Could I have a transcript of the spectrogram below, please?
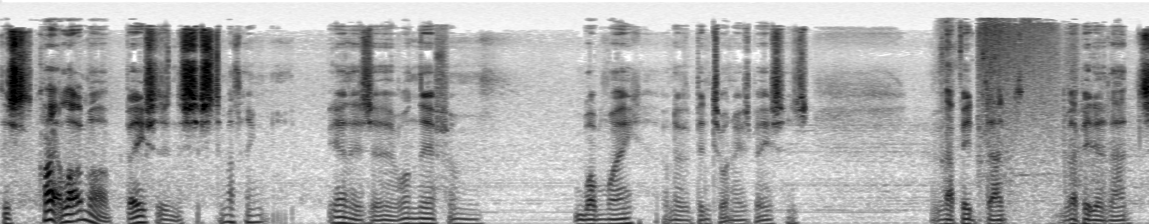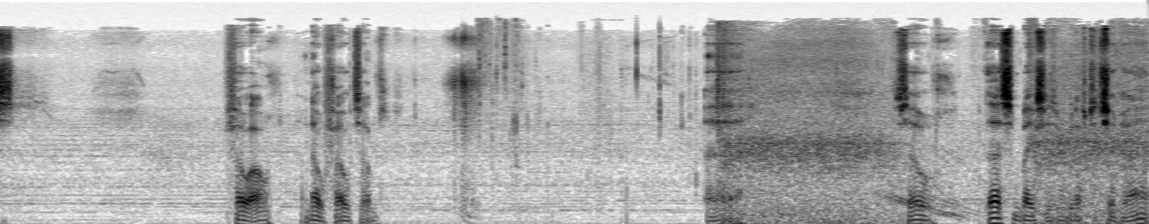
there's quite a lot more bases in the system, I think. Yeah, there's uh, one there from One Way. I've never been to one of his bases. Rapid Dad, Rapid Dads. Photon. No photon. Uh, so there's some bases we're gonna have to check out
